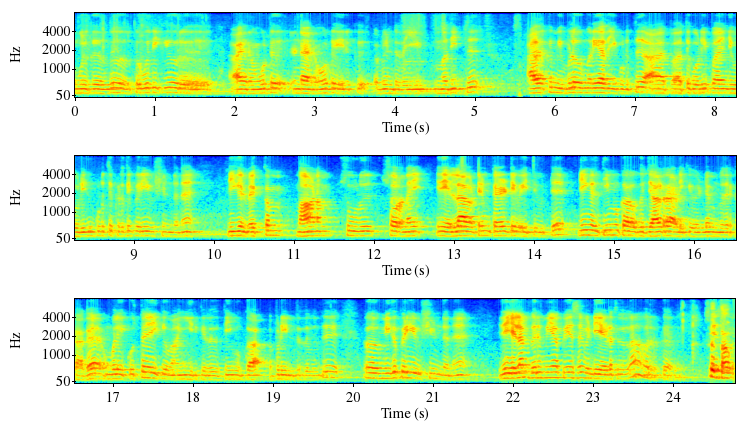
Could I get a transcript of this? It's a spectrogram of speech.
உங்களுக்கு வந்து தொகுதிக்கு ஒரு ஆயிரம் ஓட்டு ரெண்டாயிரம் ஓட்டு இருக்குது அப்படின்றதை மதித்து அதற்கும் இவ்வளவு மரியாதை கொடுத்து பத்து கோடி பதினஞ்சு கோடின்னு கொடுத்துக்கிறது பெரிய விஷயம் தானே. நீங்கள் வெக்கம் மானம் சூடு சொரணை இது எல்லாவற்றையும் கழட்டி வைத்துவிட்டு நீங்கள் திமுகவுக்கு ஜால்ரா அடிக்க வேண்டும் என்பதற்காக உங்களை குத்தகைக்கு வாங்கி இருக்கிறது திமுக அப்படின்றது வந்து மிகப்பெரிய விஷயம் தானே. இதையெல்லாம் பெருமையாக பேச வேண்டிய இடத்துல தான் அவர் இருக்காரு. சார்.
